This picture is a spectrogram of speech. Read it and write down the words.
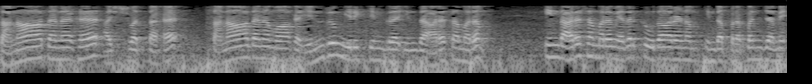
சனாதனக அஸ்வத்தக சனாதனமாக என்றும் இருக்கின்ற இந்த அரசமரம் இந்த அரச மரம் எதற்கு உதாரணம்? இந்த பிரபஞ்சமே.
